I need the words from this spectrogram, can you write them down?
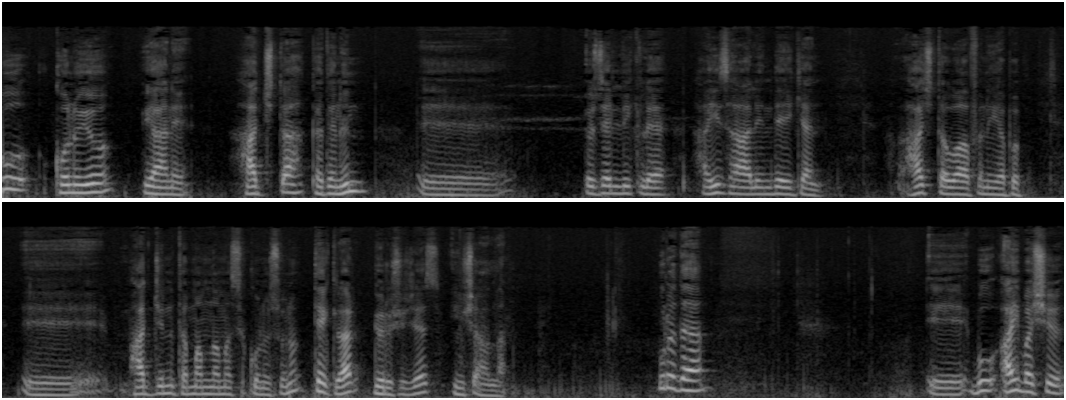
Bu konuyu yani hacda kadının özellikle hayız halindeyken hac tavafını yapıp e, haccını tamamlaması konusunu tekrar görüşeceğiz inşallah. Burada e, bu aybaşı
